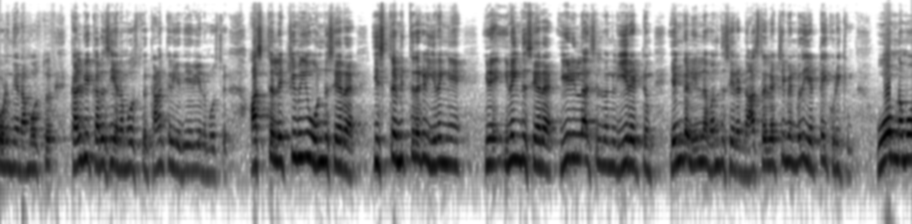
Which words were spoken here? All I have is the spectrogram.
கொழுந்திய நமோஸ்து கல்வி கரசிய நமோஸ்து கணக்கரிய தேவிய நமோஸ்து. அஷ்டலட்சுமியும் ஒன்று சேர இஷ்டமித்திரர்கள் இறங்கே இணை இணைந்து சேர ஈடில்லா செல்வங்கள் ஈரெட்டும் எங்கள் இல்லம் வந்து சேரட்டும். அஷ்டலட்சுமி என்பது எட்டை குறிக்கும். ஓம் நமோ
